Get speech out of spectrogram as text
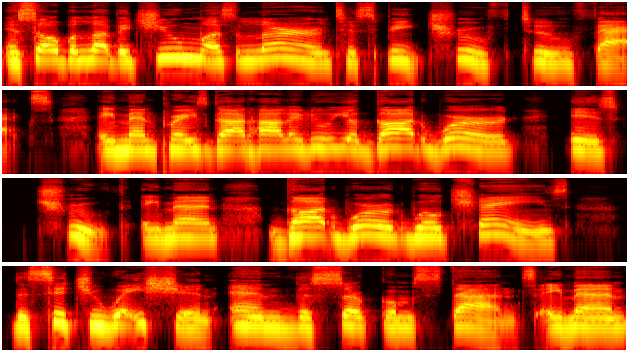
And so, beloved, you must learn to speak truth to facts. Amen. Praise God. Hallelujah. God word is truth. Amen. God word will change the situation and the circumstance. Amen.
